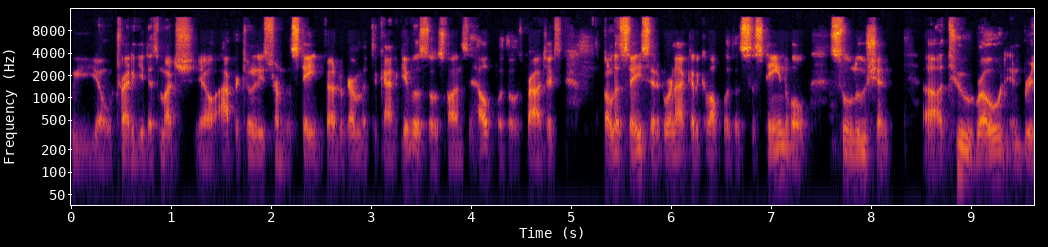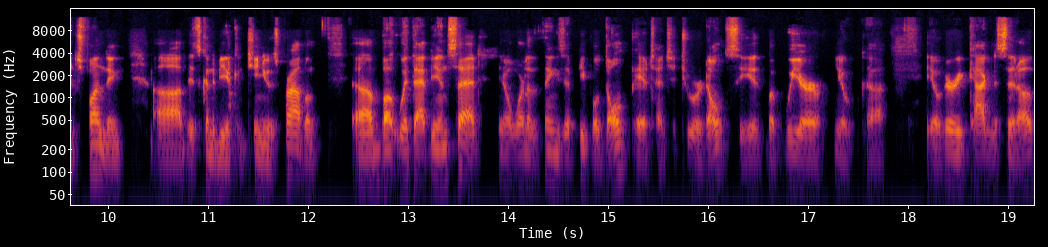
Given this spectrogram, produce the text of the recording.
we you know try to get as much you know opportunities from the state and federal government to kind of give us those funds to help with those projects. But let's face it, if we're not going to come up with a sustainable solution uh, to road and bridge funding, uh, it's going to be a continuous problem. Uh, but with that being said, you know, one of the things that people don't pay attention to or don't see it, but we are, you know, uh, you know, very cognizant of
